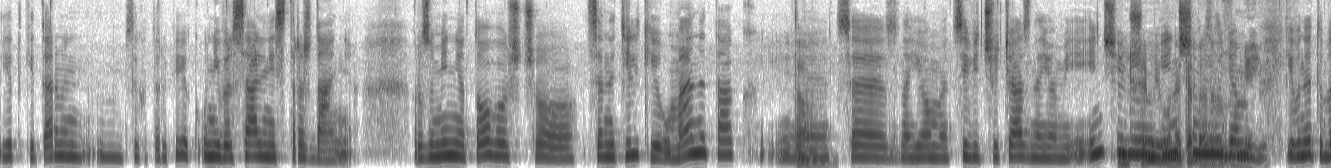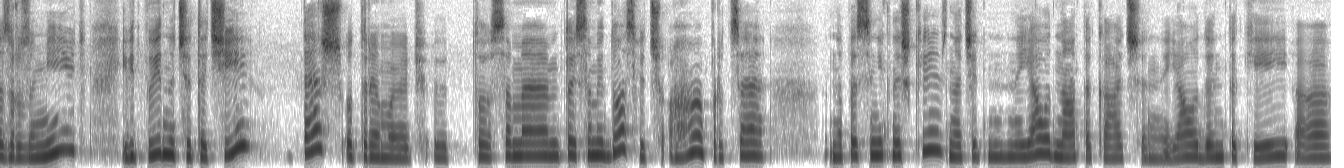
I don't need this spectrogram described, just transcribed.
є такий термін психотерапії, як універсальні страждання. Розуміння того, що це не тільки у мене так, Так. це знайоме, ці відчуття знайомі і інші Іншим, і вони іншим тебе людям, зрозуміють. і вони тебе зрозуміють. І відповідно читачі теж отримують е, то саме, той самий досвід, що ага, про це написані книжки, значить, не я одна така, чи не я один такий, а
